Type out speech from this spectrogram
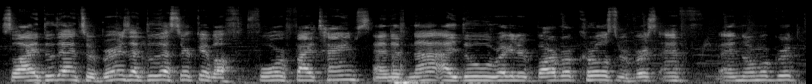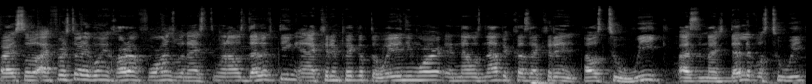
so I do that into burns. I do that circuit about four or five times. And if not, I do regular barbell curls, reverse and and normal grip. Alright, so I first started going hard on forearms when I when I was deadlifting and I couldn't pick up the weight anymore and that was not because I couldn't I was too weak as my deadlift was too weak.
